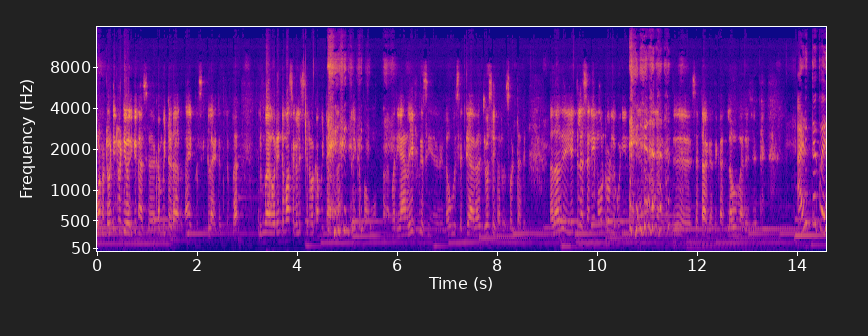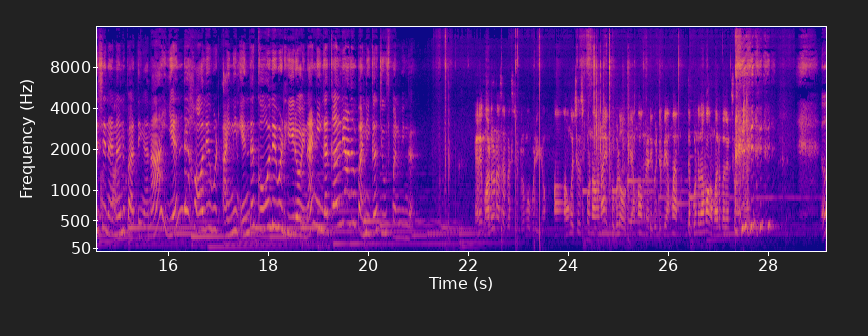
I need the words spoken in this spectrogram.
போன டுவெண்ட்டி டுவெண்ட்டி வரைக்கும் நான் கமிட்டடா இருந்தேன். இப்போ சிங்கிள் ஆயிட்டேன் திரும்ப. திரும்ப ஒரு ரெண்டு மாசம் கழிச்சு திரும்ப கமிட் ஆகும் பிரேக்கப் ஆகும். அந்த மாதிரி என் லைஃபுக்கு லவ் செட்டே ஆகாது. ஜோசியக்காரர் சொல்லிட்டாரு. அதாவது எட்டுல சனி மவுண்ட் ரோட்ல குடின்னு வந்து செட் ஆகாது. லவ் மேரேஜ் அடுத்த கொஸ்டின் என்னன்னு பார்த்தீங்கன்னா எந்த ஹாலிவுட் ஐ மீன் எந்த கோலிவுட் ஹீரோயினை நீங்கள் கல்யாணம் பண்ணிக்க சூஸ் பண்ணுவீங்க? எனக்கு மடோனா செபஸ்டின் ரொம்ப பிடிக்கும். அவங்க சூஸ் பண்ணாங்கன்னா இப்போ கூட ஓகே அம்மா முன்னாடி கூட்டு போய் அம்மா இந்த பொண்ணு தான் அவங்க மருமகன் சொல்லுவாங்க ஓ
